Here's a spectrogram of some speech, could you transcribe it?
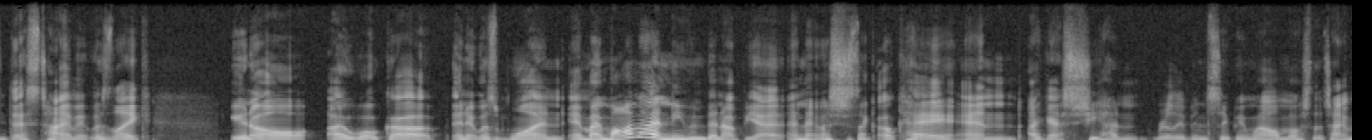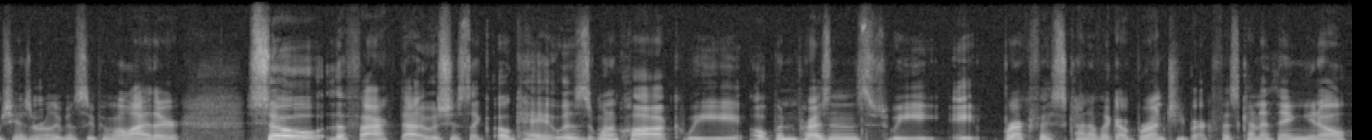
this time it was like, you know, I woke up and it was 1 and my mom hadn't even been up yet. And it was just like, okay. And I guess she hadn't really been sleeping well most of the time. She hasn't really been sleeping well either. So the fact that it was just like, okay, it was 1 o'clock. We opened presents. We ate breakfast, kind of like a brunchy breakfast kind of thing, you know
